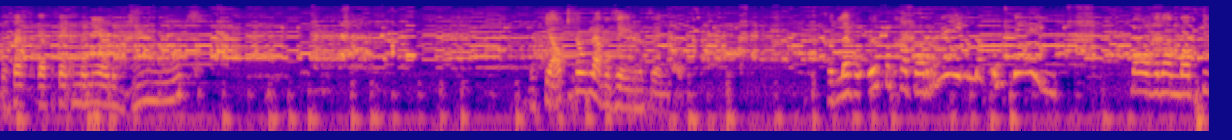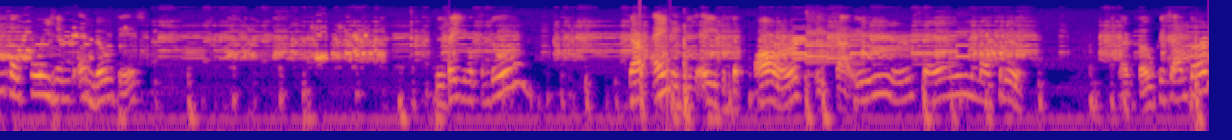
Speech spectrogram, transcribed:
Dan zeg ik even tegen meneer de Dude. Want ja, het is ook level 27. Het level up gaat wel redelijk oké. Okay. Behalve dan dat Pico poisoned en dood is. Dus weet je wat we doen? Daar eindig ik dus even de part. Ik ga eerst helemaal terug naar Focus Center.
